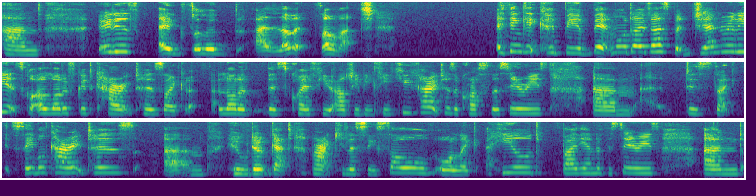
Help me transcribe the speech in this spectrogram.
and it is excellent. I love it so much. I think it could be a bit more diverse, but generally it's got a lot of good characters. Like a lot of there's quite a few LGBTQ characters across the series. Um, there's like disabled characters um, who don't get miraculously solved or like healed by the end of the series, and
